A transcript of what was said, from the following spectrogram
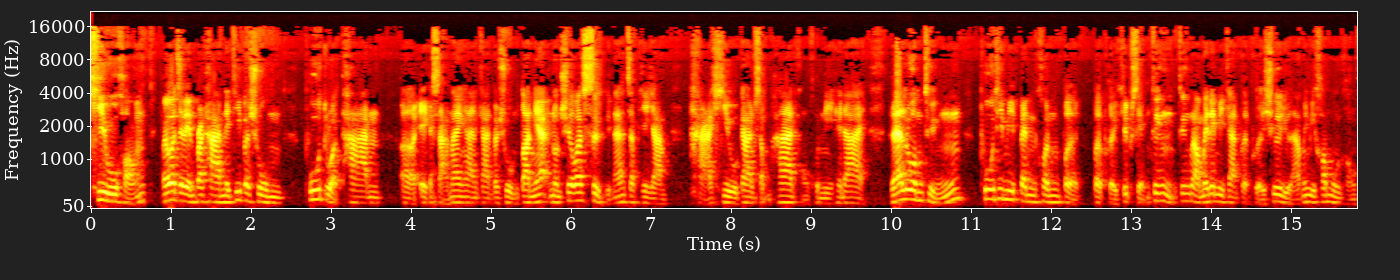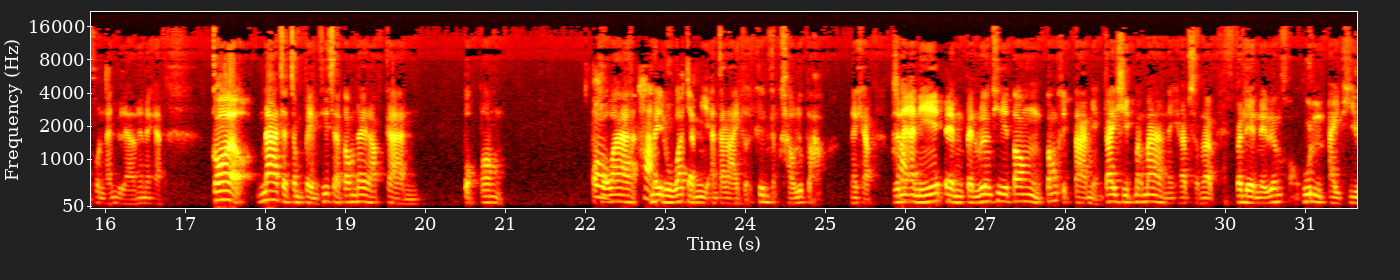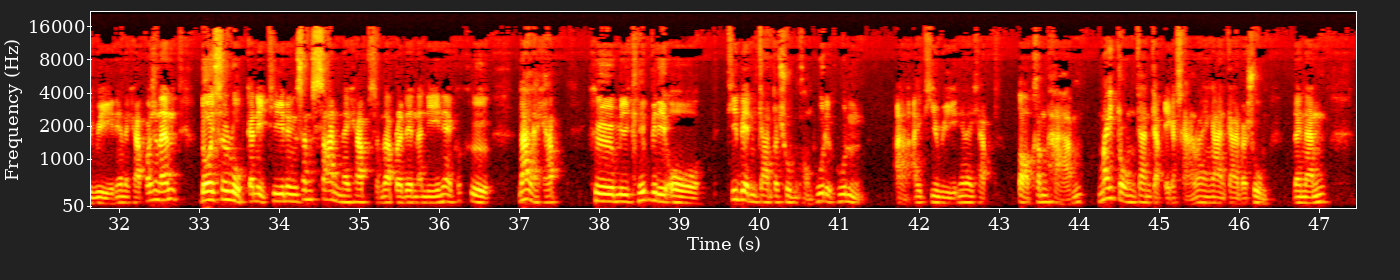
คิวของไม่ว่าจะเป็นประธานในที่ประชุม ผู้ตรวจทานเอกสารรายงานการประชุม ตอนนี้นนเชื่อว่าสื่อน่าจะพยายามหาคิวการสัมภาษณ์ของคนนี้ให้ได้ และรวมถึง ผู้ที่มีเป็นคนเปิดเปิดเผยคลิปเสียง ซึ่งซึ่งเราไม่ได้มีการเปิดเผยชื่ออยู่แล้ว ไม่มีข้อมูลของคนนั้นอยู่แล้วเนี่ยนะครับ ก็น่าจะจำเป็นที่จะต้องได้รับการปกป้อง เพราะว่าไม่รู้ว่าจะมีอันตรายเกิดขึ้นกับเขาหรือเปล่านะครับเพราะฉะนั้นอันนี้เป็นเป็นเรื่องที่ต้องต้องติดตามอย่างใกล้ชิดมากๆนะครับสำหรับประเด็นในเรื่องของหุ้น ITV เนี่ยนะครับ เพราะฉะนั้นโดยสรุปกันอีกทีหนึ่งสั้น ๆ นะครับสำหรับประเด็นอันนี้เนี่ยก็คือนั่นแหละครับ คือมีคลิปวิดีโอ ที่เป็นการประชุมของผู้ถือหุ้นไอทีวีเนี่ยนะครับ ตอบคำถามไม่ตรงกันกับเอกสารรายงานการประชุม ดังนั้น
